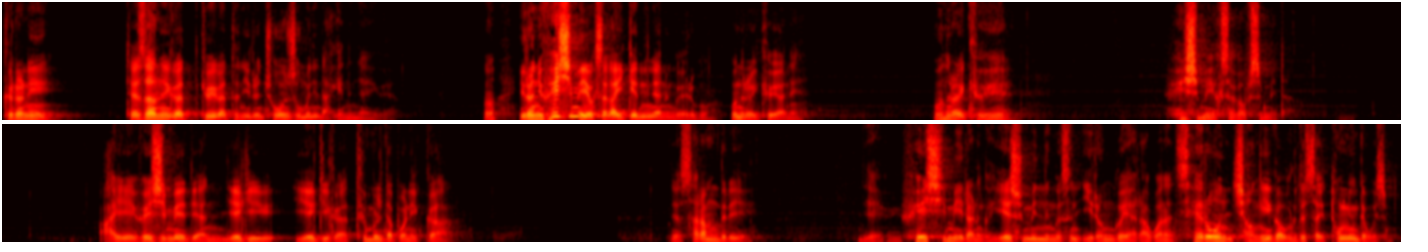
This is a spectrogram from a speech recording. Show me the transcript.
그러니 대사로니가 교회 같은 이런 좋은 소문이 나겠느냐 이거예요. 어? 이런 회심의 역사가 있겠느냐는 거예요, 여러분. 오늘날 교회 안에 오늘날 교회에 회심의 역사가 없습니다. 아예 회심에 대한 얘기 얘기가 드물다 보니까 사람들이 회심이라는 거, 예수 믿는 것은 이런 거야라고 하는 새로운 정의가 우리들 사이에 통용되고 있습니다.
